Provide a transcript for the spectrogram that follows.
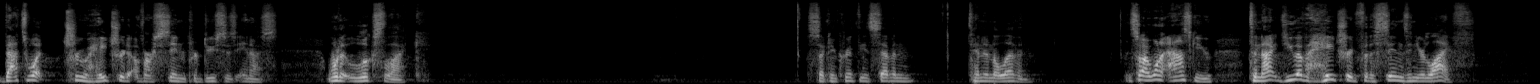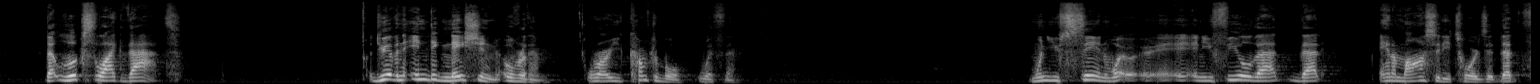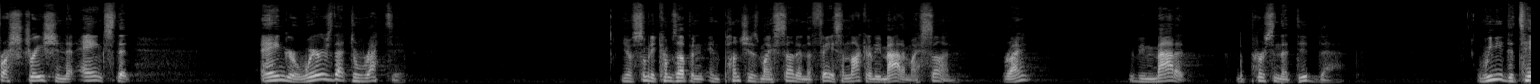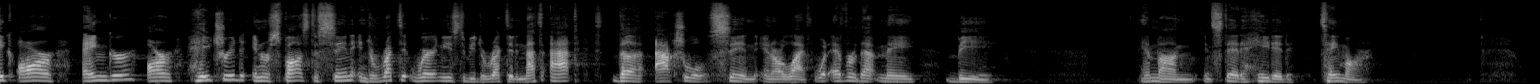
That's what true hatred of our sin produces in us, what it looks like. 2 Corinthians 7 10 and 11. And so I want to ask you tonight do you have a hatred for the sins in your life that looks like that? Do you have an indignation over them, or are you comfortable with them? When you sin what, and you feel that, that animosity towards it, that frustration, that angst, that anger, where is that directed? You know, if somebody comes up and, and punches my son in the face, I'm not going to be mad at my son, right? I'd be mad at the person that did that. We need to take our anger, our hatred in response to sin and direct it where it needs to be directed. And that's at the actual sin in our life, whatever that may be. Amnon instead hated Tamar.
